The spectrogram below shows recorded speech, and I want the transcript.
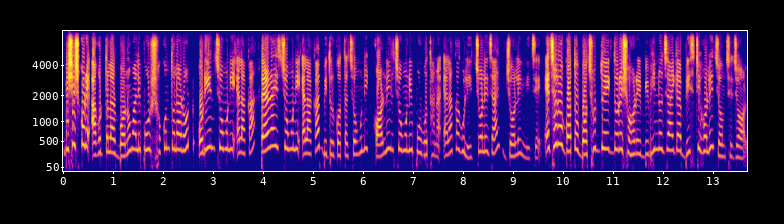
বিশেষ করে আগরতলার বনমালীপুর, শকুন্তলা রোড, ওরিয়েন্ট চমুনি এলাকা, প্যারাডাইজ চমুনি এলাকা, বিদুরকত্তা চমুনি কর্নেল চমুনি পূর্ব থানা এলাকাগুলি চলে যায় জলের নিচে। এছাড়াও গত বছর দুয়েক ধরে শহরের বিভিন্ন জায়গায় বৃষ্টি হলেই জমছে জল।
